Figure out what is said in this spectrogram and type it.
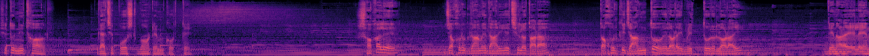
সে তো নিথর, গেছে পোস্টমর্টেম করতে। সকালে যখন গ্রামে দাঁড়িয়েছিল তারা, তখন কি জানতো এ লড়াই মৃত্যুর লড়াই? তেনারা এলেন,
